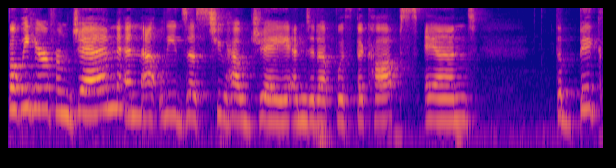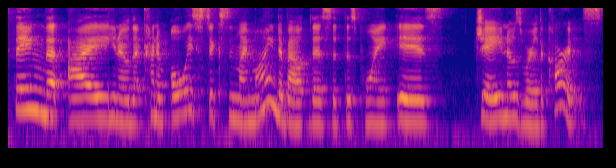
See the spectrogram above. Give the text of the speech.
But we hear from Jen, and that leads us to how Jay ended up with the cops. And the big thing that I, you know, that kind of always sticks in my mind about this at this point is Jay knows where the car is.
